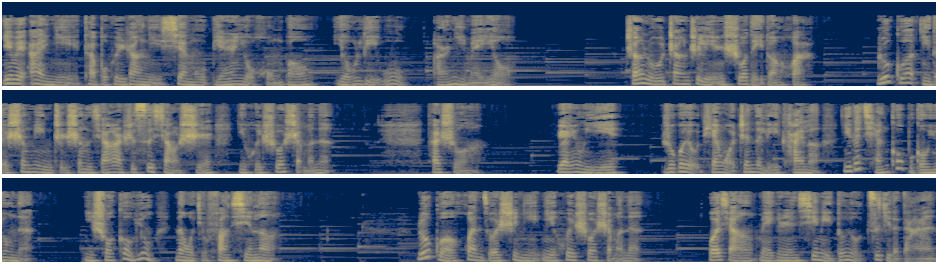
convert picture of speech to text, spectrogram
因为爱你，他不会让你羡慕别人有红包、有礼物，而你没有。诚如张智霖说的一段话：“如果你的生命只剩下二十四小时，你会说什么呢？”他说：“袁咏仪，如果有天我真的离开了，你的钱够不够用呢？你说够用，那我就放心了。如果换作是你，你会说什么呢？我想每个人心里都有自己的答案。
